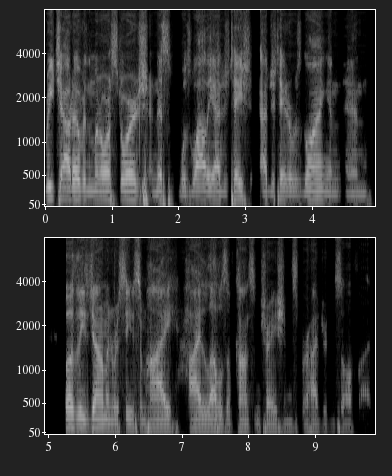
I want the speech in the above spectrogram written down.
reach out over the manure storage. And this was while the agitation agitator was going, and and both of these gentlemen received some high high levels of concentrations for hydrogen sulfide.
